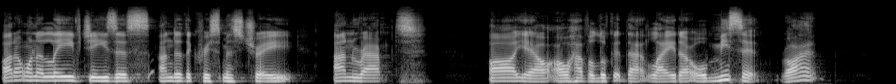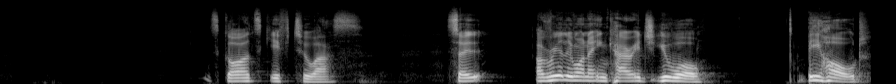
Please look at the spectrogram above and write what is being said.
I don't want to leave Jesus under the Christmas tree unwrapped. Oh, yeah, I'll have a look at that later or miss it, right? It's God's gift to us. So I really want to encourage you all behold,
